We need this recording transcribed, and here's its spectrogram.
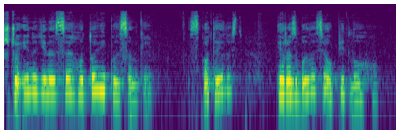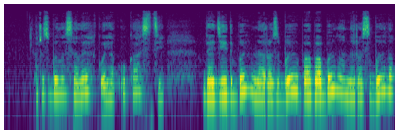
що іноді несе готові писанки, скотилось і розбилося у підлогу. Розбилося легко, як у казці, де дід бив, не розбив, баба била, не розбила,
